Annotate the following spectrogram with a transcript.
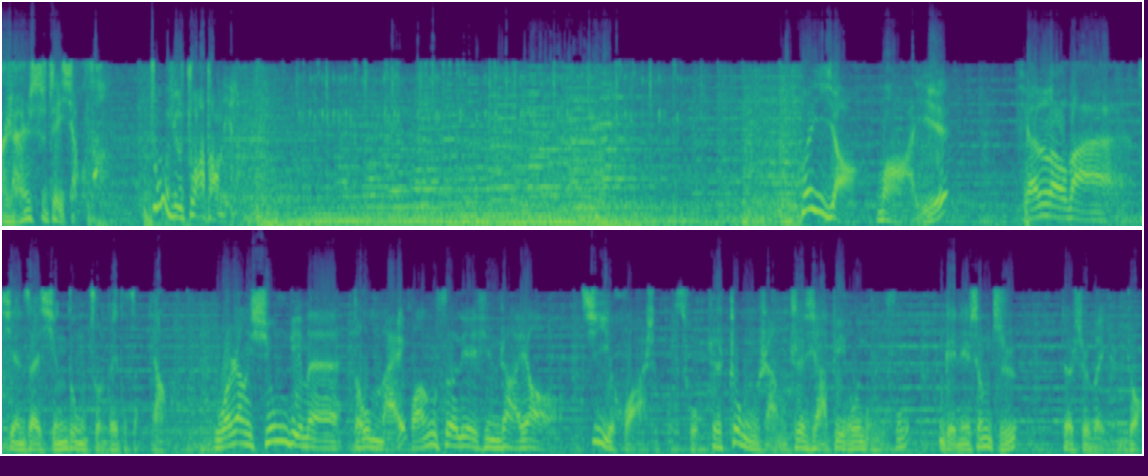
果然是这小子，终于抓到你了。哎呀，马爷，田老板，现在行动准备的怎么样了？我让兄弟们都买黄色烈性炸药，计划是不错，这重赏之下必有勇夫。给您升职，这是委任状。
